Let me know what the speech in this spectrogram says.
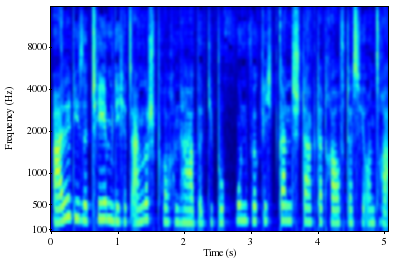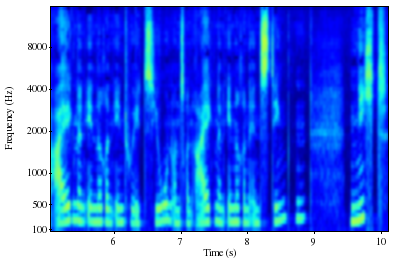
all diese Themen, die ich jetzt angesprochen habe, die beruhen wirklich ganz stark darauf, dass wir unserer eigenen inneren Intuition, unseren eigenen inneren Instinkten nicht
